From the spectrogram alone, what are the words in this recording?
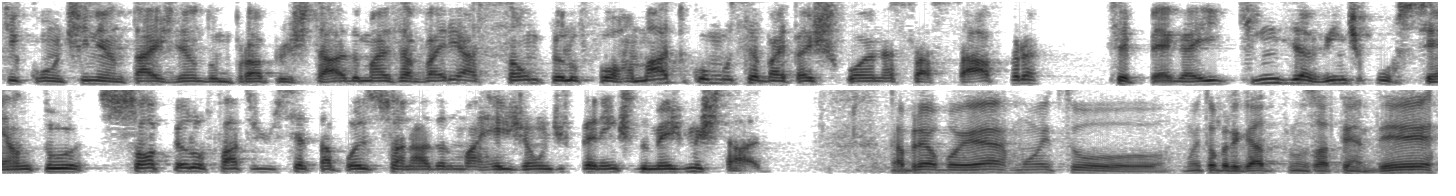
que continentais dentro de um próprio estado, mas a variação pelo formato como você vai estar tá escoando essa safra você pega aí 15 a 20% só pelo fato de você estar posicionado numa região diferente do mesmo estado. Gabriel Boyer, muito, muito obrigado por nos atender.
